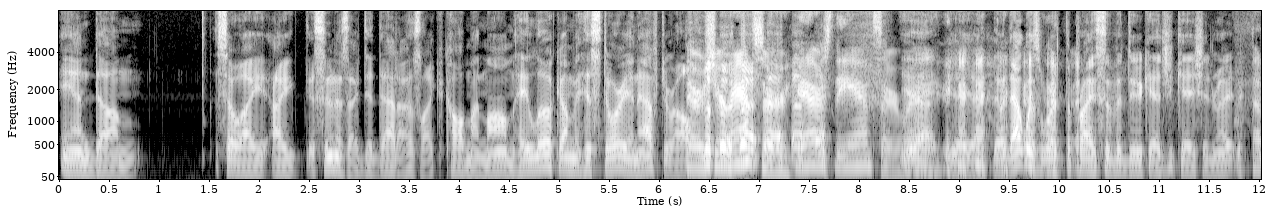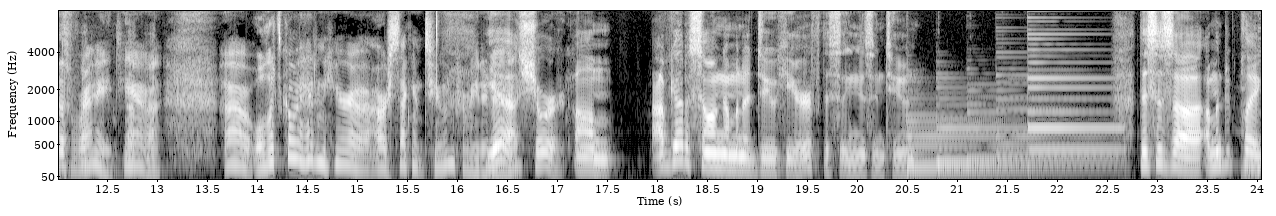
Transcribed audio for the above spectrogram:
And um, so I, I, as soon as I did that, I was like, called my mom. Hey, look, I'm a historian after all. There's your answer. There's the answer. Right. Yeah, yeah, yeah. That was worth the price of a Duke education, right? That's right. Yeah. Uh, well, let's go ahead and hear uh, our second tune from you today. Yeah, sure. Um, I've got a song I'm going to do here, if this thing is in tune. This is uh, I'm going to play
